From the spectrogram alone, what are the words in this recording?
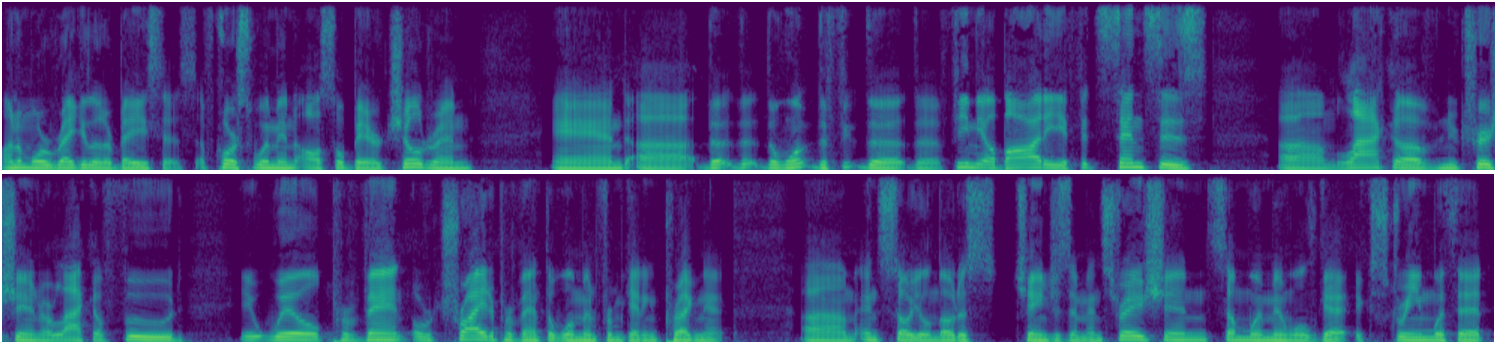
on a more regular basis. Of course, women also bear children, and uh, the, the, the the the female body, if it senses um, lack of nutrition or lack of food, it will prevent or try to prevent the woman from getting pregnant. Um, and so you'll notice changes in menstruation. Some women will get extreme with it.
